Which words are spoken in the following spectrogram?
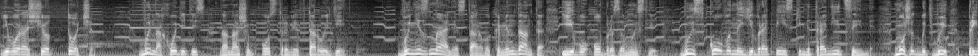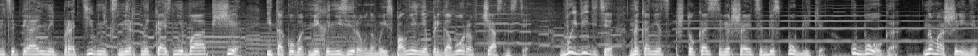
Его расчет точен. Вы находитесь на нашем острове второй день. Вы не знали старого коменданта и его образа мыслей. Вы скованы европейскими традициями. Может быть, вы принципиальный противник смертной казни вообще и такого механизированного исполнения приговора в частности – вы видите, наконец, что казнь совершается без публики, у Бога, на машине,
